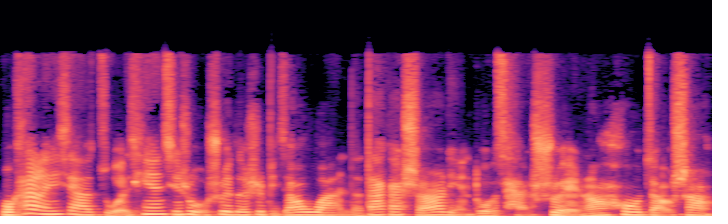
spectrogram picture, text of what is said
我看了一下。昨天其实我睡的是比较晚的，大概十二点多才睡，然后早上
